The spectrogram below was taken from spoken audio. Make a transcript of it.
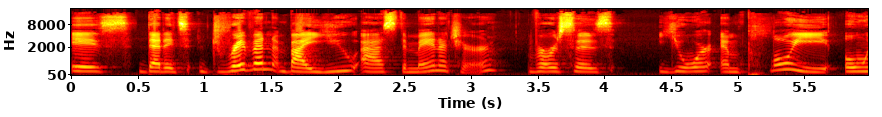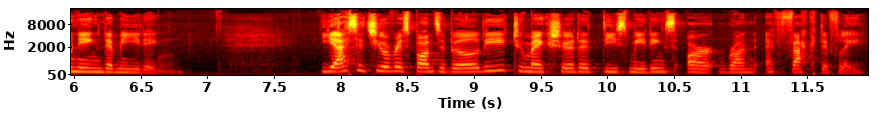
is that it's driven by you as the manager versus your employee owning the meeting. Yes, it's your responsibility to make sure that these meetings are run effectively,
